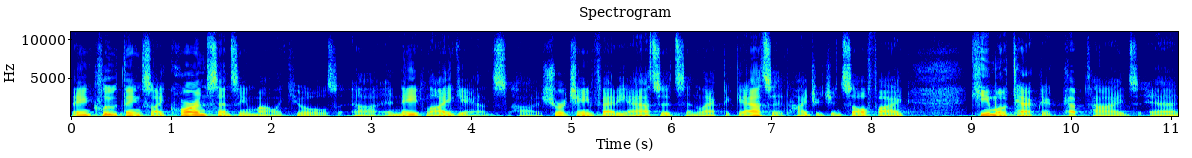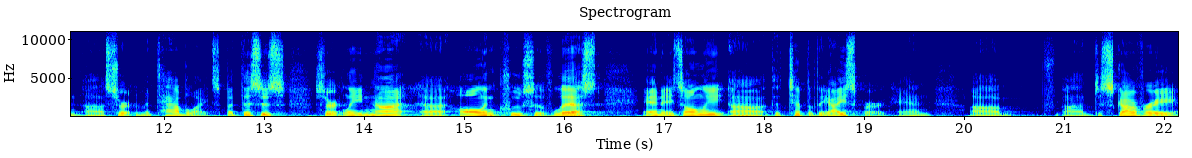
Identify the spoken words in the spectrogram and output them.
They include things like quorum sensing molecules, uh, innate ligands, uh, short chain fatty acids and lactic acid, hydrogen sulfide, chemotactic peptides, and uh, certain metabolites. But this is certainly not an all inclusive list, and it's only uh, the tip of the iceberg. And um, uh, discovery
